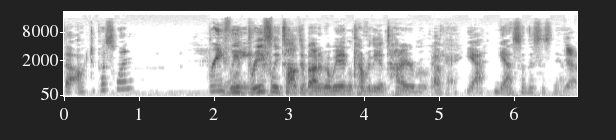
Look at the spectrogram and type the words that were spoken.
the octopus one? Briefly. We briefly talked about it, but we didn't cover the entire movie. Okay, yeah, yeah. So this is new. Yeah.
